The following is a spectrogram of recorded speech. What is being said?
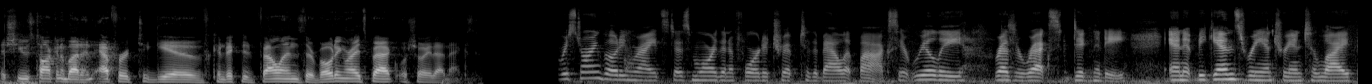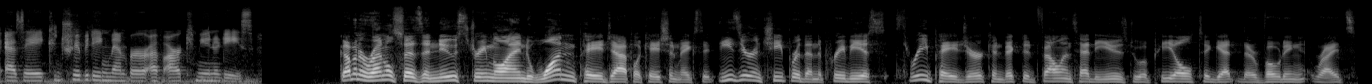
as she was talking about an effort to give convicted felons their voting rights back. We'll show you that next. Restoring voting rights does more than afford a trip to the ballot box. It really resurrects dignity, and it begins reentry into life as a contributing member of our communities. Governor Reynolds says a new streamlined one page application makes it easier and cheaper than the previous three pager convicted felons had to use to appeal to get their voting rights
